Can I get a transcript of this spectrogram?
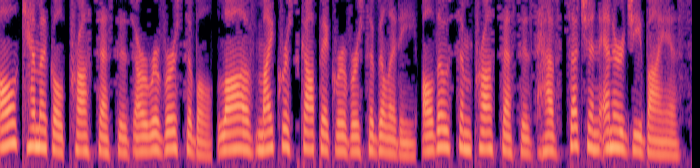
All chemical processes are reversible law of microscopic reversibility although some processes have such an energy bias,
